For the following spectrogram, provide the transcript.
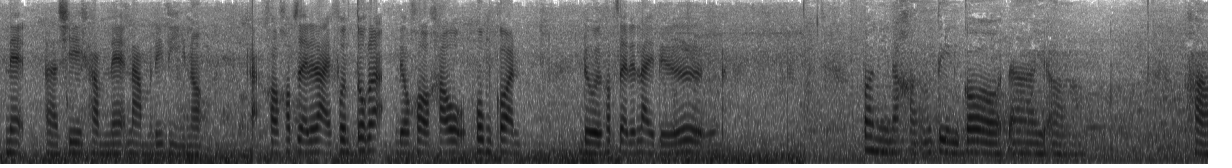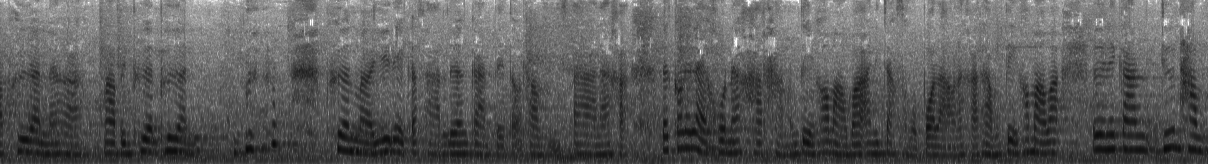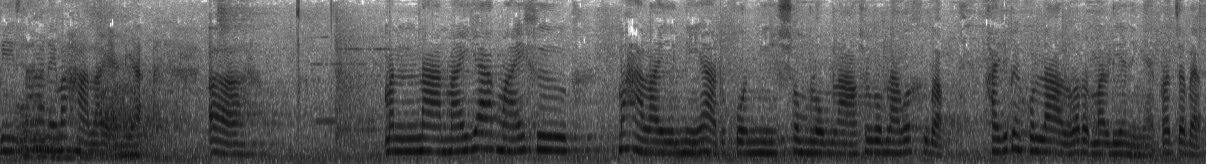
แนะอาชี้คำแนะนำมาได้ดีเนาะขอขอบใจหลายๆฝนตกละเดี๋ยวขอเข้าห่มก่อน โดยขอบใจหลายๆเด้อตอนนี้นะคะน้องเตงก็ได้พาเพื่อนนะคะ มาเป็นเพื่อนเพื่อนเพื่อนมายื่นเอกสารเรื่องการไปต่อทำวีซ่านะคะ แล้วก็หลายๆคนนะคะถามน้องเตงเข้ามาว่าอันนี้จากสปปลาวนะคะ ถามน้องเตงเข้ามาว่าเออในการยื่นทำวีซ่าในมหาลัยอันเนี้ยเอ่อ มันนานไหมยากไหมคือมหาลัยนี้อะทุกคนมีชมรมลาวชมรมลาวก็คือแบบใครที่เป็นคนลาวหรือว่าแบบมาเรียนอย่างเงี้ยก็จะแบบ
